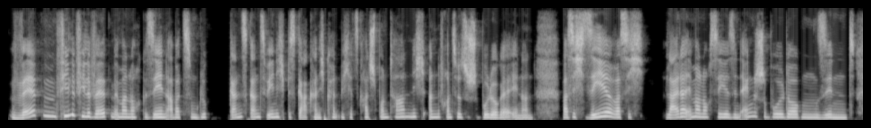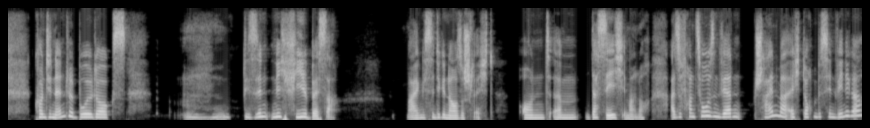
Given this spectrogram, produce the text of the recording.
Welpen, viele, viele Welpen immer noch gesehen, aber zum Glück ganz, ganz wenig bis gar kein. Ich könnte mich jetzt gerade spontan nicht an eine französische Bulldogge erinnern. Was ich sehe, was ich leider immer noch sehe, sind englische Bulldoggen, sind Continental Bulldogs. Die sind nicht viel besser. Eigentlich sind die genauso schlecht. Und ähm, das sehe ich immer noch. Also Franzosen werden scheinbar echt doch ein bisschen weniger.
